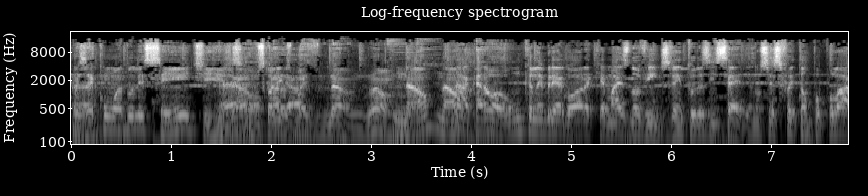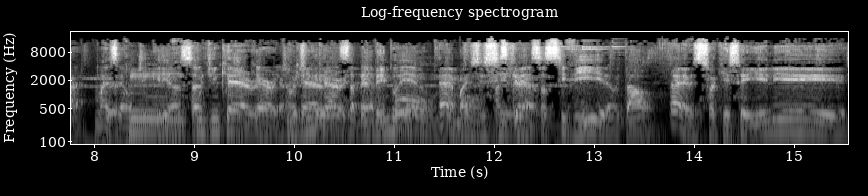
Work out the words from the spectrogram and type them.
Mas é, com um adolescente. É, são os caras mais. Não, não. Não, não. Ah, cara, ó, um que eu lembrei agora, que é mais novinho, Desventuras em Série. Não sei se foi tão popular, mas é um de Com- criança. com Jim Carrey. É um Jim de Carrey. criança bem É bem aventureiro. bom, é, mas As esse já- crianças se viram e tal. É, só que esse aí, ele.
